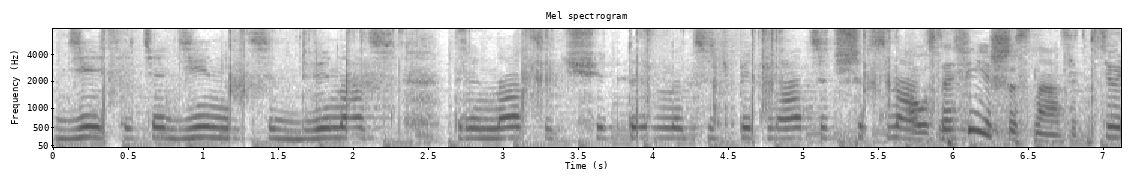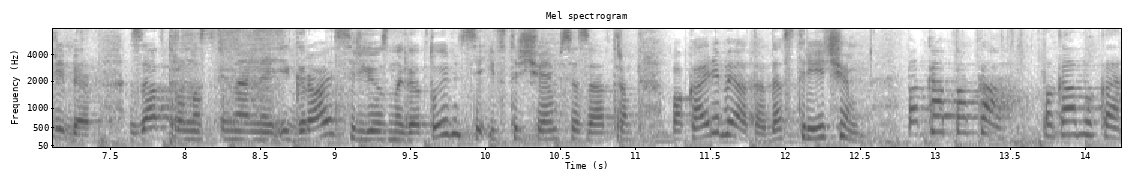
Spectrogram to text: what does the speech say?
девять, десять, одиннадцать, двенадцать, тринадцать, четырнадцать, пятнадцать, А у. Софии 16. Все, ребят, завтра у нас финальная игра. Серьезно готовимся и встречаемся завтра. Пока, ребята, до встречи. Пока-пока. Пока-пока.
